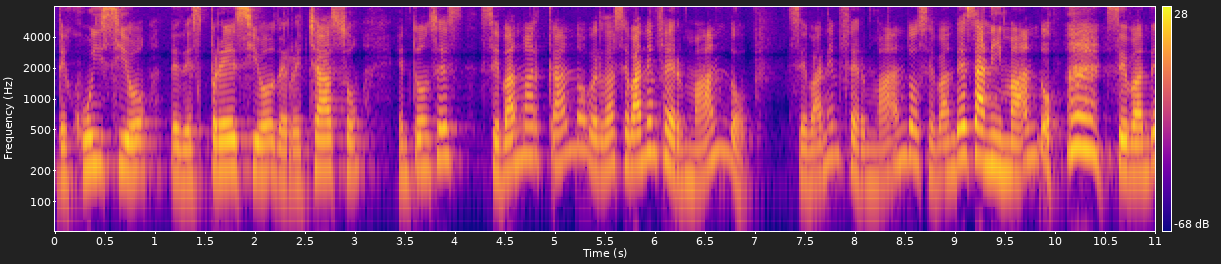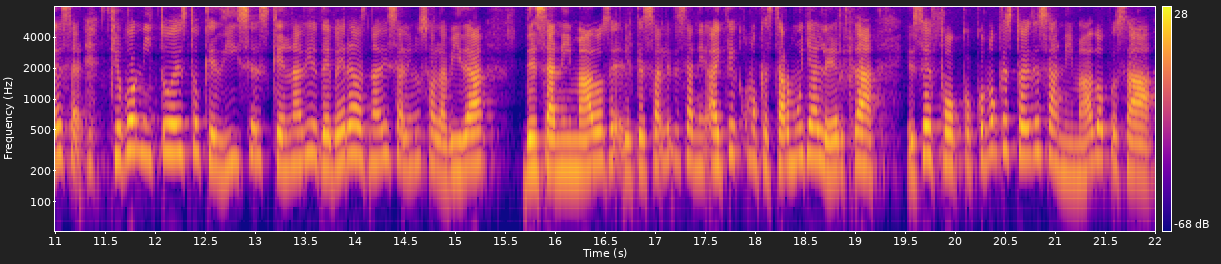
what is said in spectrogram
de juicio, de desprecio, de rechazo. Entonces se van marcando, ¿verdad? Se van enfermando, se van enfermando, se van desanimando, se van desanimando. Qué bonito esto que dices, que nadie, de veras, nadie salimos a la vida desanimados, el que sale desanimado, hay que como que estar muy alerta, ese foco, ¿cómo que estoy desanimado? Pues a,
